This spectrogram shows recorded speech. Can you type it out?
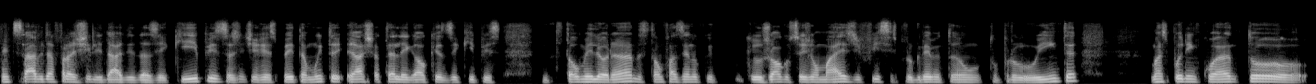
a gente sabe da fragilidade das equipes, a gente respeita muito, eu acho até legal que as equipes estão melhorando, estão fazendo que, que os jogos sejam mais difíceis para o Grêmio tanto para o Inter, mas por enquanto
